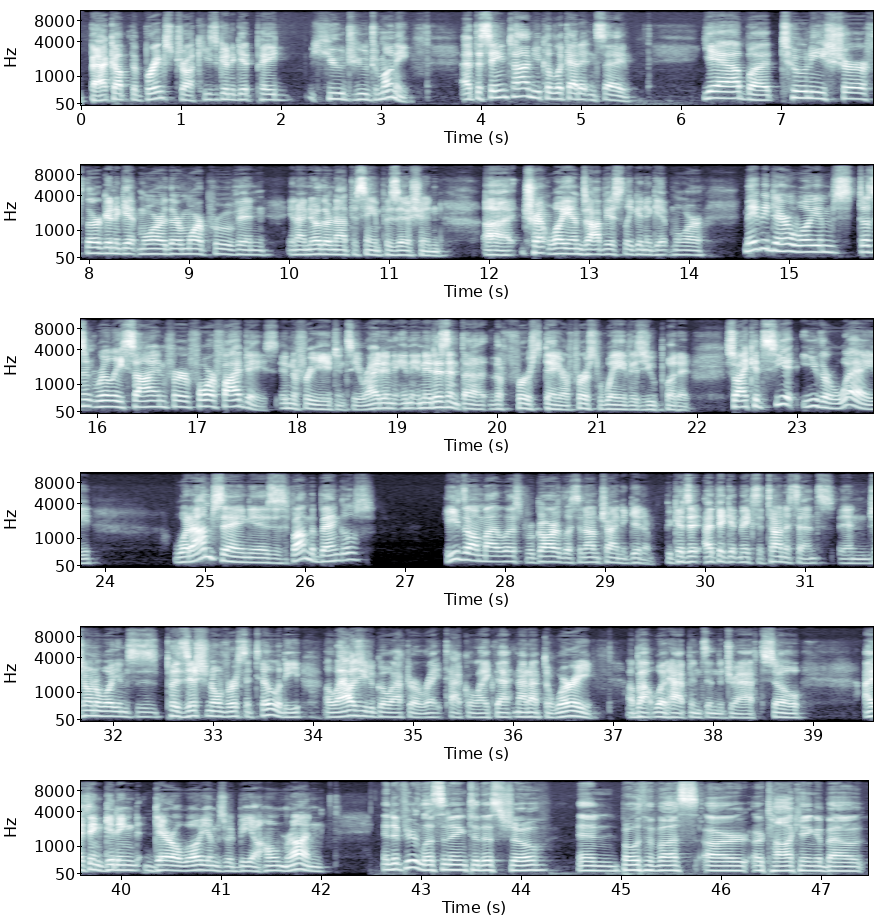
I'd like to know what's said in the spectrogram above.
back up the Brinks truck he's going to get paid huge, huge money. At the same time, you could look at it and say, yeah, but Thuney, Scherff, they're going to get more. They're more proven. And I know they're not the same position. Uh, Trent Williams, obviously, going to get more. Maybe Daryl Williams doesn't really sign for four or five days into free agency, right? And, and, and it isn't the, the first day or first wave, as you put it. So I could see it either way. What I'm saying is, is if I'm the Bengals, he's on my list regardless, and I'm trying to get him because it, I think it makes a ton of sense. And Jonah Williams' positional versatility allows you to go after a right tackle like that, not have to worry about what happens in the draft. So I think getting Daryl Williams would be a home run. And if you're listening to this show and both of us are are talking about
